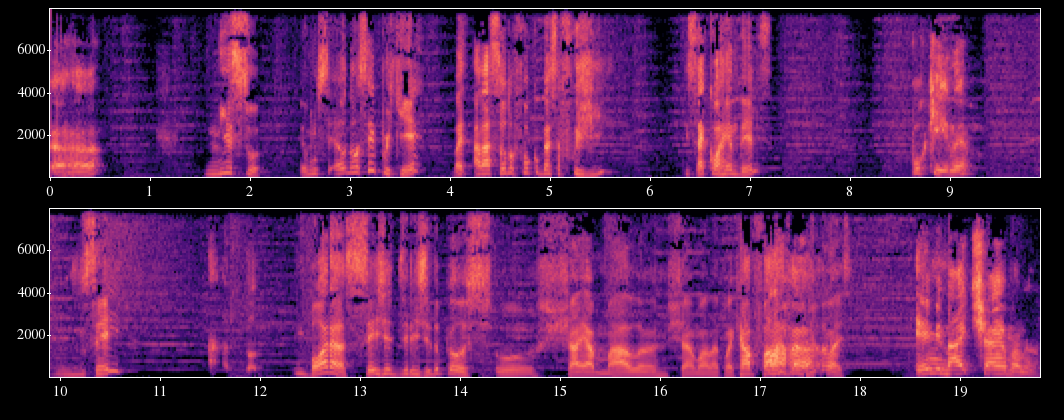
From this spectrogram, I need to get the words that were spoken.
Aham. nisso, eu não sei, eu não sei porquê, mas a nação do fogo começa a fugir e sai correndo deles. Por quê, né? Não sei. Embora seja dirigido pelo o Shyamalan, Shyamalan, como é que é? Fala. Rafael, ajuda nós. M. Night Shyamalan.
